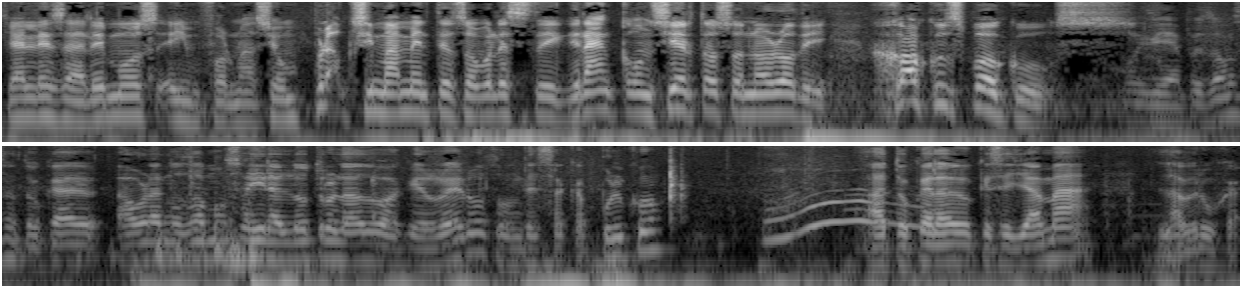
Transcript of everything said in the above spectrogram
Ya les daremos información próximamente sobre este gran concierto sonoro de Hocus Pocus. Muy bien, pues vamos a tocar, ahora nos vamos a ir al otro lado a Guerrero, donde es Acapulco, a tocar algo que se llama La Bruja.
